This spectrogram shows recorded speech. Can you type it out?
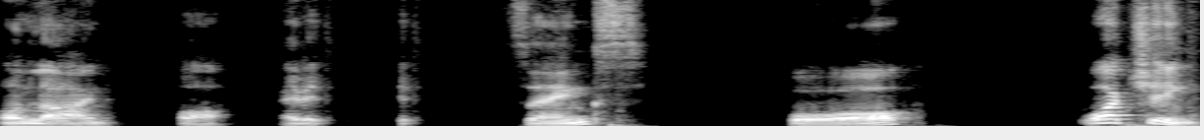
online or edit it. Thanks for watching.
